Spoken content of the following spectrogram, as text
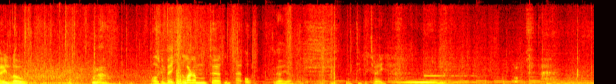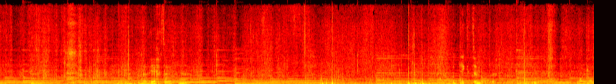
Hallo. Was ik een beetje te lang aan het... eh, oh, ja ja. Een type 2. Een rechter, ja. Een dikke ten broeke. Mooi man.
